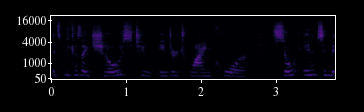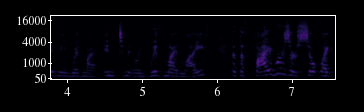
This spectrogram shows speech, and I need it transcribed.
It's because i chose to intertwine Corps so intimately with my intimately with my life that the fibers are so like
